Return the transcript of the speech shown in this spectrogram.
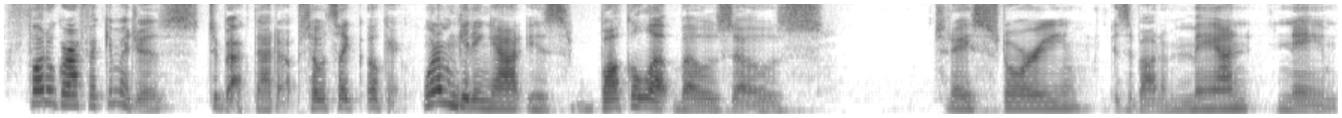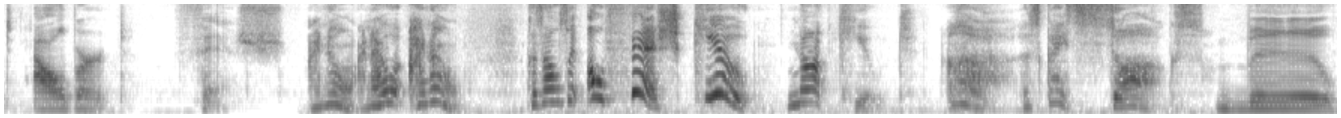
photographic images to back that up. So it's like, okay, what I'm getting at is buckle up, bozos. Today's story is about a man named Albert Fish. I know, and I, I know. Because I was like, oh, fish, cute. Not cute. Ugh, this guy sucks. Boo.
